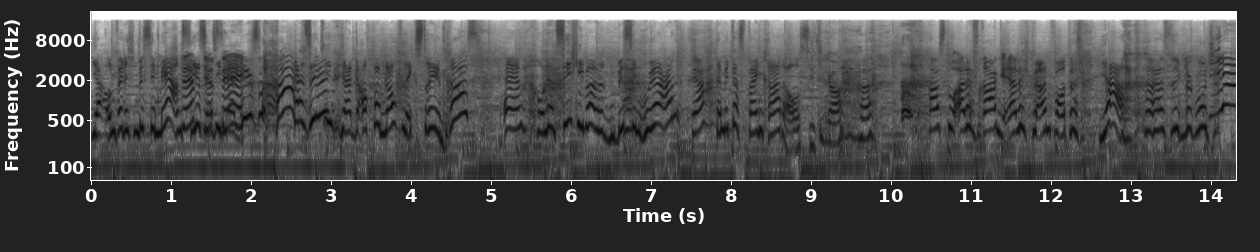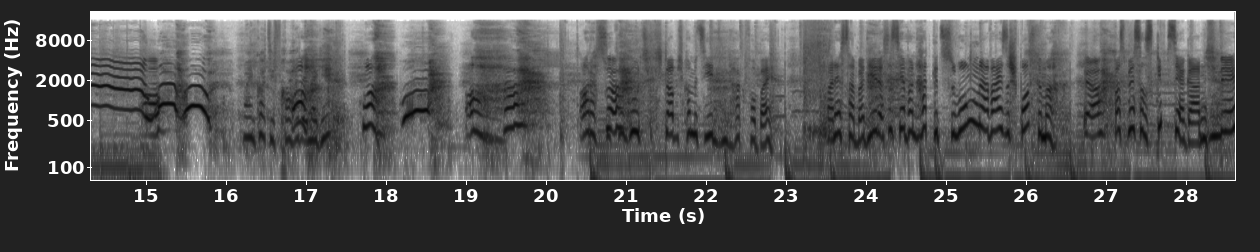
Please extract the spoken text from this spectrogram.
Ja, und wenn ich ein bisschen mehr anziehe, Stimmt, sind jetzt die mehr. Ja, sind die ja auch beim Laufen extrem. Krass. Ähm, und dann ziehe ich lieber ein bisschen höher an, Ja. damit das Bein gerade aussieht. Ja. Hast du alle Fragen ehrlich beantwortet? Ja. Herzlichen Glückwunsch. Ja! Oh. Mein Gott, die Frau hat Energie. Wow. Oh, das tut so gut. Ich glaube, ich komme jetzt jeden Tag vorbei. Vanessa, bei dir, das ist ja, man hat gezwungenerweise Sport gemacht. Ja. Was Besseres gibt's ja gar nicht. Nee.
